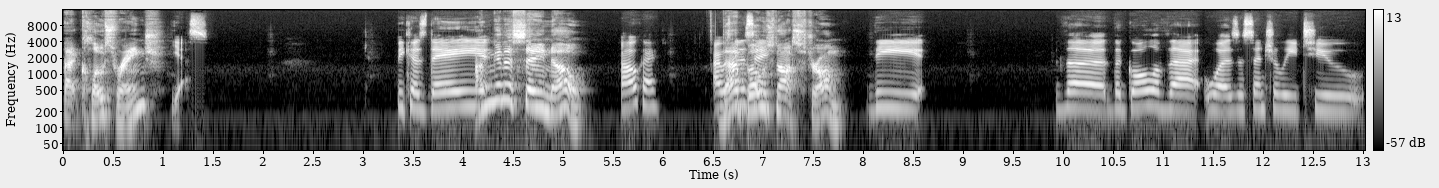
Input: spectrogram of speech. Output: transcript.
At close range, Yes. Because they I'm gonna say no. oh, okay. I was That gonna say bow's not strong. the the the goal of that was essentially to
